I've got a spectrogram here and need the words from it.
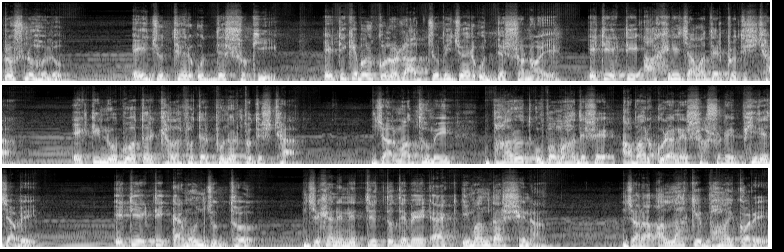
প্রশ্ন হল, এই যুদ্ধের উদ্দেশ্য কি? এটি কেবল কোনো রাজ্য বিজয়ের উদ্দেশ্য নয়। এটি একটি আখেরি জামাতের প্রতিষ্ঠা। একটি নবুয়তার খেলাফতের পুনর্প্রতিষ্ঠা। যার মাধ্যমে ভারত উপমহাদেশে আবার কোরআনের শাসনে ফিরে যাবে। এটি একটি এমন যুদ্ধ, যেখানে নেতৃত্ব দেবে এক ইমানদার সেনা। যারা আল্লাহকে ভয় করে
